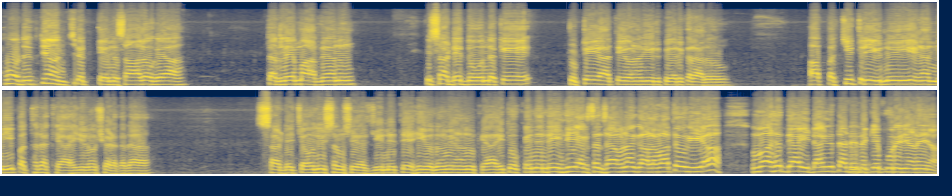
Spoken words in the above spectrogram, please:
ਤੁਹਾਡੇ ਧਿਆਨ ਚ 3 ਸਾਲ ਹੋ ਗਿਆ ਤਰਲੇ ਮਾਰਦਿਆਂ ਨੂੰ ਕਿ ਸਾਡੇ ਦੋ ਨਕੇ ਟੁੱਟੇ ਆ ਤੇ ਉਹਨਾਂ ਦੀ ਰਿਪੇਅਰ ਕਰਾ ਦਿਓ। ਆ 25 ਤਰੀਕ ਨੂੰ ਹੀ ਇਹਨਾਂ ਨੀਂਹ ਪੱਥਰ ਰੱਖਿਆ ਸੀ ਜਦੋਂ ਸੜਕ ਦਾ। ਸਾਡੇ ਚੌਧਰੀ ਸ਼ਮਸ਼ੇਰ ਜੀ ਨੇ ਤੇ ਅਸੀਂ ਉਦੋਂ ਵੀ ਇਹਨਾਂ ਨੂੰ ਕਿਹਾ ਸੀ ਤੇ ਉਹ ਕਹਿੰਦੇ, ਨਹੀਂ ਜੀ ਐਕਸ਼ਨ ਸਾਹਿਬ ਨਾਲ ਗੱਲਬਾਤ ਹੋ ਗਈ ਆ। ਬਸ ਦਿਹਾਈ ਡੰਗ ਤੁਹਾਡੇ ਨੱਕੇ ਪੂਰੇ ਜਾਣੇ ਆ।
